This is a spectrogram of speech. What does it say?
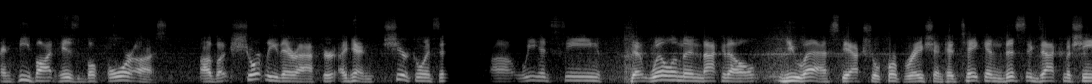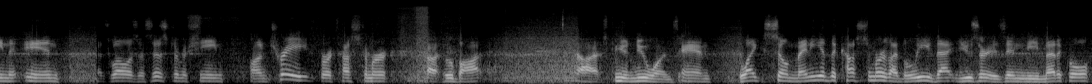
and he bought his before us. Uh, but shortly thereafter, again, sheer coincidence, uh, we had seen that Willemin Macodel US, the actual corporation, had taken this exact machine in, as well as a sister machine, on trade for a customer uh, who bought uh, a few new ones. And like so many of the customers, I believe that user is in the medical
